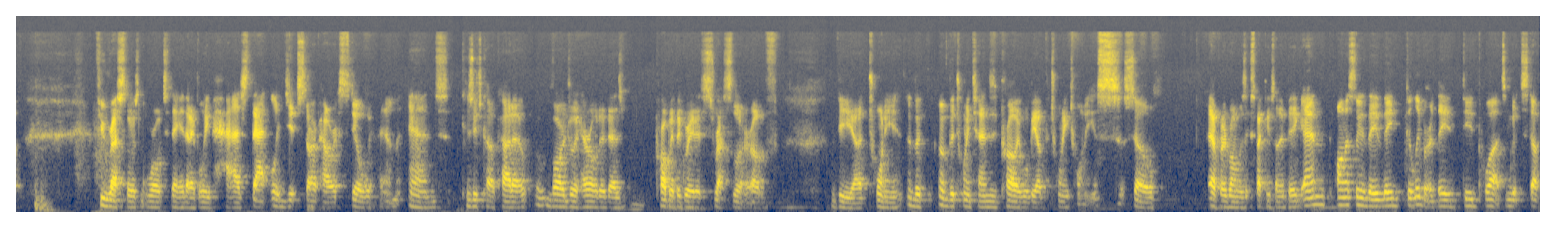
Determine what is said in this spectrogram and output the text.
of the few wrestlers in the world today that I believe has that legit star power still with him, and Kazuchika Okada largely heralded as probably the greatest wrestler of the uh, 20 the of the 2010s probably will be of the 2020s so everyone was expecting something big and honestly they they delivered. They did pull out some good stuff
